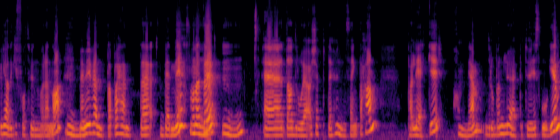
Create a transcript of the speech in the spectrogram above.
Vi hadde ikke fått hunden vår ennå, men vi venta på å hente Benny, som han heter. Eh, da dro jeg og kjøpte hundeseng til han. Et par leker. Kom hjem, dro på en løpetur i skogen.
